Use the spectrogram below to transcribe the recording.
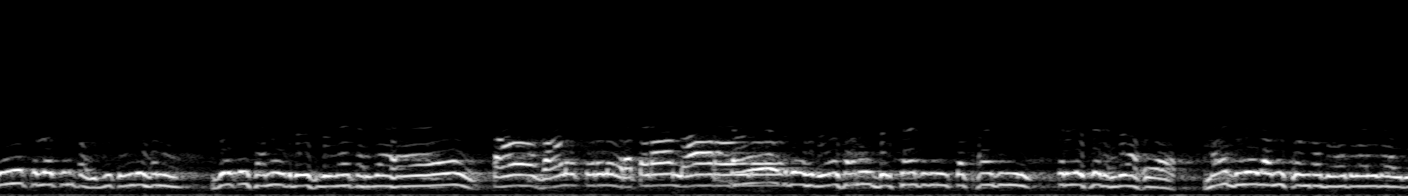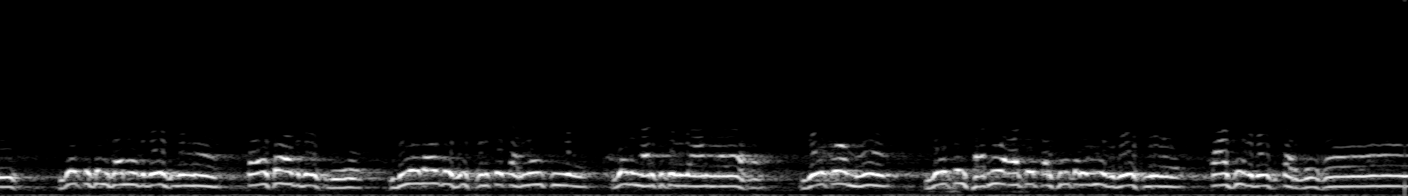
ਇਹ ਸਰਲੋਚਨ ਭਾਈ ਜੀ ਕਹਿੰਦੇ ਹਨ ਜੇ ਕੋਈ ਸਾਨੂੰ ਉਪਦੇਸ਼ ਦੇਣਾ ਕਰਦਾ ਹੈ ਤਾਂ ਬਾਣ ਤਿਰਨ ਰਤੜਾ ਨਾਰਾਇਣ ਉਪਦੇਸ਼ ਦਿਓ ਸਾਨੂੰ ਬਿਰਸਾਂ ਚ ਵੀ ਕੱਖਾਂ ਚ ਵੀ ਪਰਮੇਸ਼ਰ ਰੰਗਿਆ ਹੋਇਆ। ਮੈਂ ਦੂਏ ਦਾ ਨਹੀਂ ਸੁਣਨਾ ਦੁਆਇਤ ਵਾਲੇ ਦਾ ਉਪਦੇਸ਼। ਜੇ ਕਿਸੇ ਨੂੰ ਸਾਨੂੰ ਉਪਦੇਸ਼ ਦੇਣਾ ਤਾਂ ਐਸਾ ਉਪਦੇਸ਼ ਦਿਓ। ਦੂਏ ਦਾ ਉਪਦੇਸ਼ ਸੁਣ ਕੇ ਕਰਨਾ ਹੀ ਕੀ ਹੈ? ਜਿਹੜਾ ਨਰਕ ਚ ਲਿਜਾਣ ਵਾਲਾ ਹੈ। ਜੇ ਕੋ ਮੂੰਹ ਜੇ ਕੋਈ ਸਾਨੂੰ ਆ ਕੇ ਪ੍ਰਸ਼ਨ ਕਰੇ ਵੀ ਉਪਦੇਸ਼ ਦਿਓ ਤਾਂ ਅਸੀਂ ਉਪਦੇਸ਼ ਕਰਦੇ ਹਾਂ।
